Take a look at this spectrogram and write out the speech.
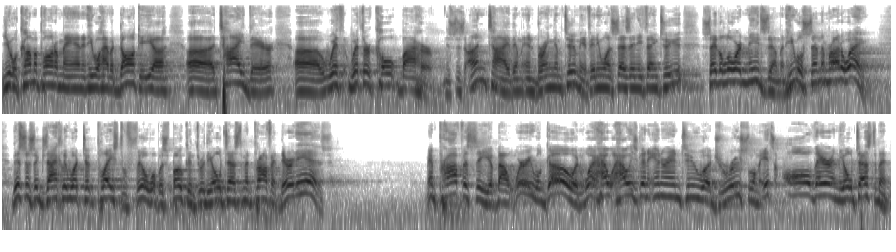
you will come upon a man, and he will have a donkey uh, uh, tied there uh, with, with her colt by her. This is untie them and bring them to me. If anyone says anything to you, say the Lord needs them, and he will send them right away. This is exactly what took place to fulfill what was spoken through the Old Testament prophet. There it is. Man, prophecy about where he will go and what, how, how he's going to enter into uh, Jerusalem. It's all there in the Old Testament.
